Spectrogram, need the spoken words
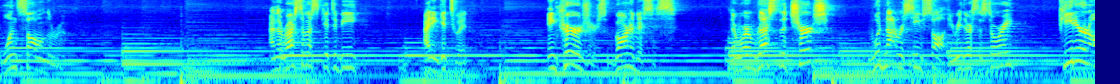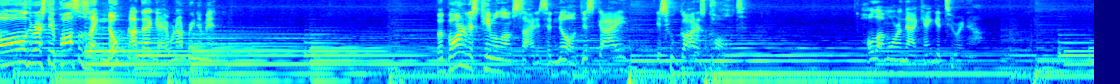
one Saul in the room. And the rest of us get to be, I didn't get to it, encouragers, Barnabases. The rest of the church would not receive Saul. If you read the rest of the story, Peter and all the rest of the apostles like, nope, not that guy. We're not bringing him in. But Barnabas came alongside and said, no, this guy is who God has called. A whole lot more on that I can't get to right now.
